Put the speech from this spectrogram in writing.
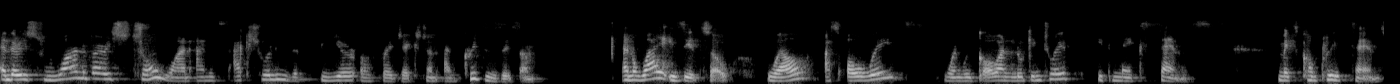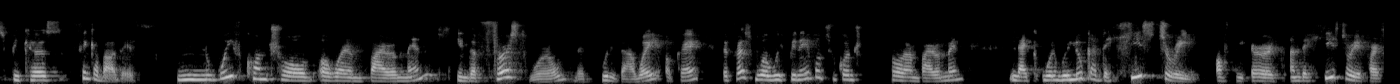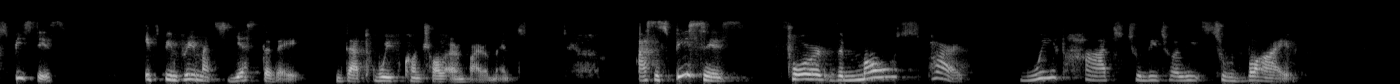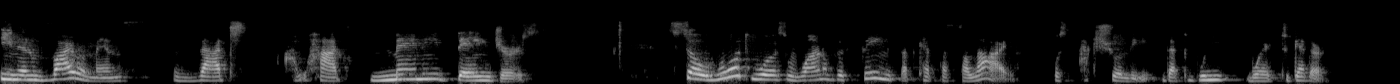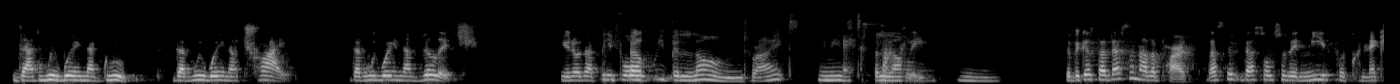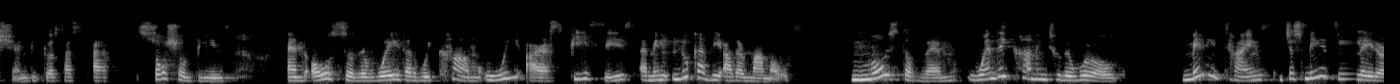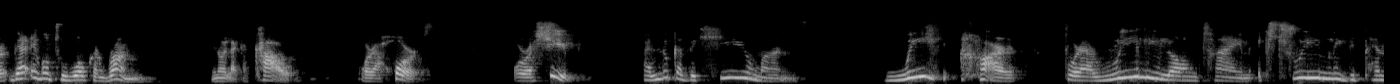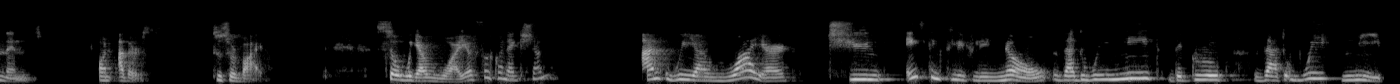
And there is one very strong one, and it's actually the fear of rejection and criticism. And why is it so? Well, as always, when we go and look into it, it makes sense, makes complete sense. Because think about this we've controlled our environment in the first world let's put it that way okay? The first world we've been able to control our environment. Like when we look at the history of the earth and the history of our species it's been pretty much yesterday that we've controlled our environment. As a species for the most part we've had to literally survive in environments that had many dangers. So, what was one of the things that kept us alive was actually that we were together, that we were in a group, that we were in a tribe, that we were in a village. You know, that people we felt we belonged, right? We needed exactly. to belong. Mm. So because that, that's another part. That's the, that's also the need for connection because as as social beings, and also the way that we come, we are a species. I mean, look at the other mammals. Most of them, when they come into the world, many times, just minutes later, they're able to walk and run, you know, like a cow or a horse or a sheep. But look at the humans. We are, for a really long time, extremely dependent on others to survive. So we are wired for connection and we are wired to instinctively know that we need the group that we need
